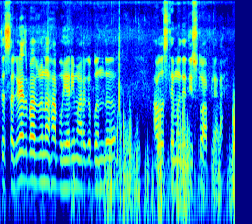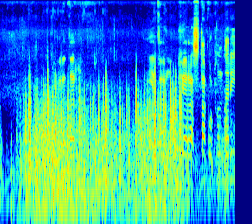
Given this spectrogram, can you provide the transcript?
इथं सगळ्याच बाजूनं हा भुयारी मार्ग बंद अवस्थेमध्ये दिसतो आपल्याला. खरं तर याचा मुख्य रस्ता कुठून तरी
